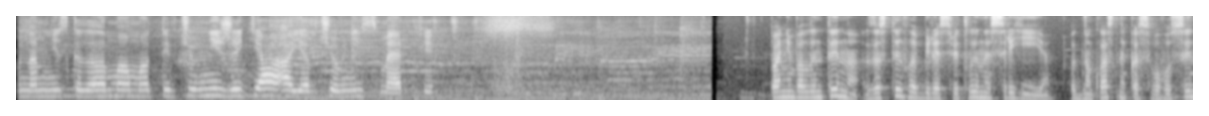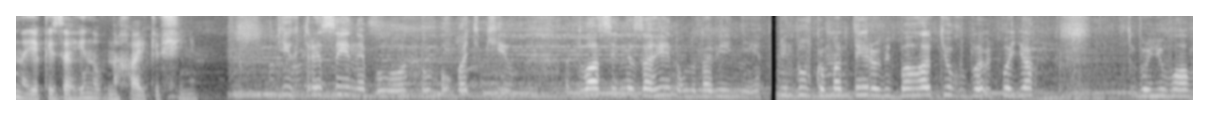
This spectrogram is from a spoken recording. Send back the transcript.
Вона мені сказала, мама, ти в човні життя, а я в човні смерті. Пані Валентина застигла біля світлини Сергія, однокласника свого сина, який загинув на Харківщині. Їх три сини було у батьків. Два сини загинули на війні. Він був командиром від багатьох бо- боях воював.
